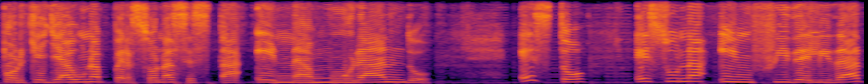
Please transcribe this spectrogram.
porque ya una persona se está enamorando. Esto es una infidelidad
